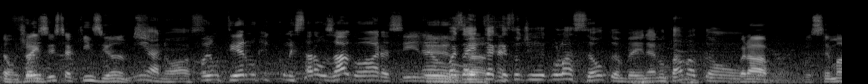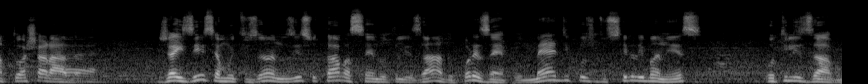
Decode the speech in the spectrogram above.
Então, já existe há 15 anos. Minha nossa. Foi um termo que começaram a usar agora, assim, né? Exato. Mas aí tem a questão de regulação também, né? Não tava tão. Bravo, você matou a charada. É. Já existe há muitos anos, isso estava sendo utilizado, por exemplo, médicos do Sírio-Libanês utilizavam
